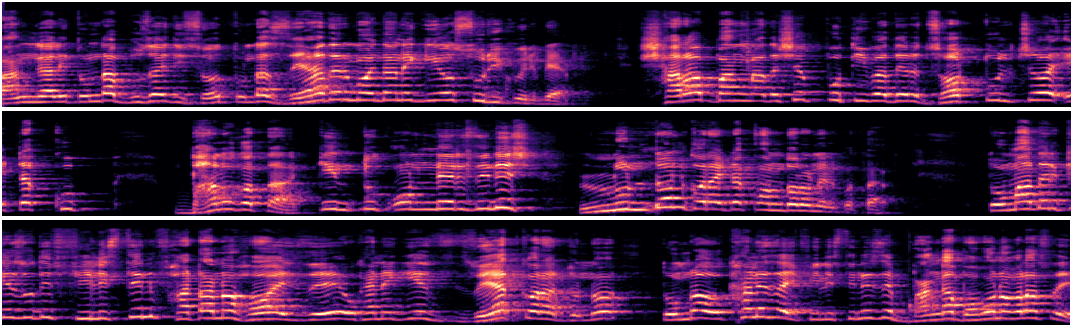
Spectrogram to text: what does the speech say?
বাঙালি, তোমরা বুঝাই দিছ, তোমরা জেহাদের ময়দানে গিয়েও চুরি করবে। সারা বাংলাদেশে প্রতিবাদের ঝড় তুলছ, এটা খুব ভালো কথা, কিন্তু অন্যের জিনিস লুণ্ঠন করা এটা কোন ধরনের কথা? তোমাদেরকে যদি ফিলিস্তিন ফাটানো হয় যে, ওখানে গিয়ে জেহাদ করার জন্য, তোমরা ওখানে যাই, ফিলিস্তিনে যে ভাঙ্গা ভবনগুলো আছে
